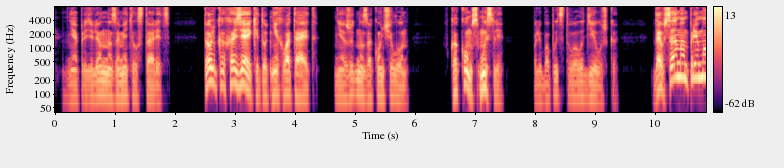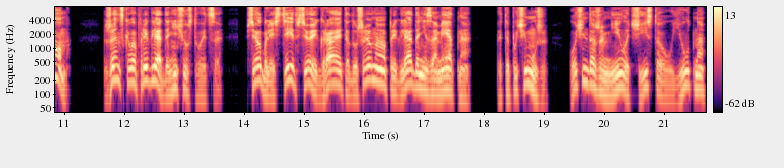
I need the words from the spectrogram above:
— неопределенно заметил старец. «Только хозяйки тут не хватает», — неожиданно закончил он. «В каком смысле?» — полюбопытствовала девушка. «Да в самом прямом. Женского пригляда не чувствуется. Все блестит, все играет, а душевного пригляда незаметно». «Это почему же? Очень даже мило, чисто, уютно.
